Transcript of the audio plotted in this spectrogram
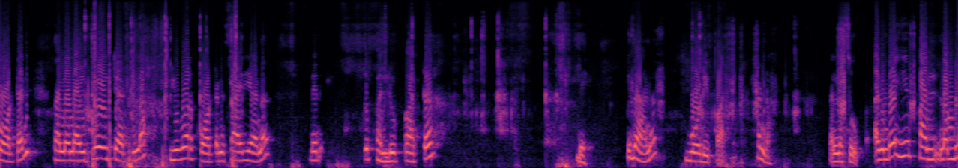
കോട്ടൺ നല്ല ലൈറ്റ് വെയിറ്റ് ആയിട്ടുള്ള പ്യുവർ കോട്ടൺ സാരിയാണ് ഇത് പല്ലുപ്പാട്ട് ഇതാണ് ബോഡി പാർട്ട് കണ്ടോ? നല്ല സൂപ്പ് അതിന്റെ ഈ പൽ നമ്മൾ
